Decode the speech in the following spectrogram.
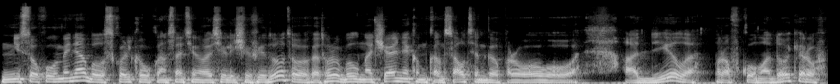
не столько у меня был, сколько у Константина Васильевича Федотова, который был начальником консалтинга правового отдела правкома докеров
